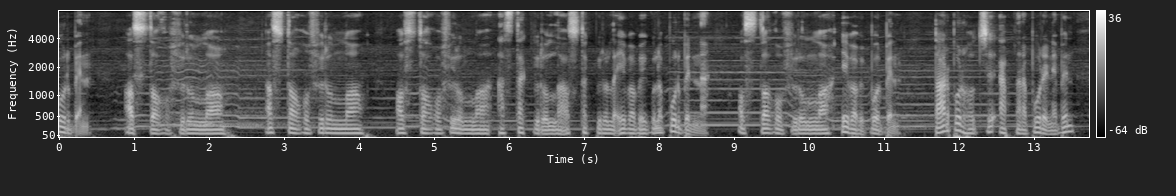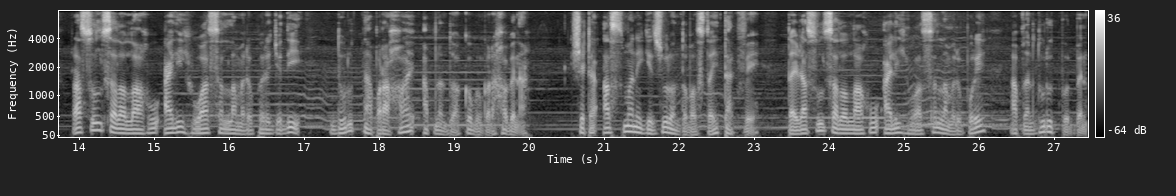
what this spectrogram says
পড়বেন। আস্তাগফিরুল্লাহ আস্তাগফিরুল্লাহ আস্তাগফিরুল্লাহ আস্তাকফিরুল্লাহ আস্তাকফিরুল্লাহ এভাবে এগুলো পড়বেন না। আস্তাগফিরুল্লাহ, এভাবে পড়বেন। তারপর হচ্ছে আপনারা পড়ে নেবেন, রাসূল সাল্লাল্লাহু আলী ওয়াসাল্লামের উপরে যদি দুরুদ না পড়া হয়, আপনার দোয়া কবুল করা হবে না। সেটা আসমানে গিয়ে ঝুলন্ত অবস্থায় থাকবে। তাই রাসূল সাল্লাল্লাহু আলী ওয়াসাল্লামের উপরে আপনারা দুরুদ পড়বেন,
